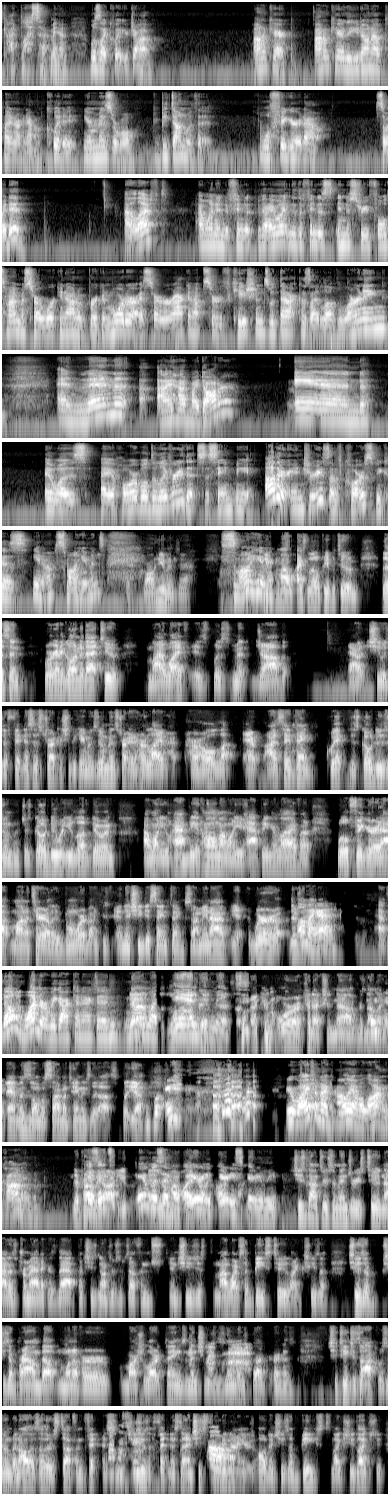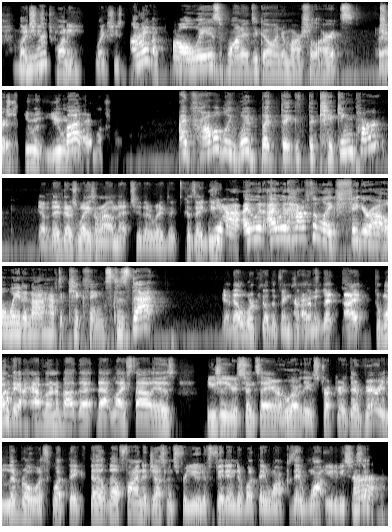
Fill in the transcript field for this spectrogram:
God bless that man, was like, quit your job. I don't care. I don't care that you don't have a plan right now. Quit it. You're miserable. Be done with it. We'll figure it out. So I did. I left. I went into fin- I went into the fitness industry full time. I started working out of brick and mortar. I started racking up certifications with that because I love learning. And then I had my daughter, and it was a horrible delivery that sustained me other injuries, of course, because you know, small humans, Small humans, yeah. small Yeah, humans. My wife's little people too. Listen, we're gonna go into that too. My wife is was job. Now she was a fitness instructor. She became a Zumba instructor. Her life, her whole life. I same thing. Quit. Just go do Zumba. Just go do what you love doing. I want you happy at home. I want you happy in your life. We'll figure it out monetarily. Don't worry about it. And then she did the same thing. So I mean, I yeah, we're there's Oh my god! No wonder we got connected. Now Yeah, I'm like, a and it makes like an aura connection now because now I'm like, damn, this is almost simultaneously us. But yeah, Your wife and I probably have a lot in common. There probably are. You, It was a very, very scary leap. she's gone through some injuries too, not as dramatic as that, but she's gone through some stuff, and and she's just my wife's a beast too. Like she's a she was a she's a brown belt in one of her martial art things, and then she was a Zumba instructor, and a, she teaches aqua Zumba and all this other stuff and fitness, and she's just a fitness and she's Oh. 49 years old, and she's a beast. Like she like she like she's 20, like she's I've always wanted to go into martial arts. yeah, True. you would you would But- love much. I probably would, but the the kicking part, Yeah, but they, there's ways around that too. There way because they do. yeah, I would I would have to like figure out a way to not have to kick things because that Yeah, they'll work other things out. I mean, that I the one thing I have learned about that that lifestyle is usually your sensei or whoever the instructor is, they're very liberal with what they they'll they'll find adjustments for you to fit into what they want because they want you to be successful. Ah,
